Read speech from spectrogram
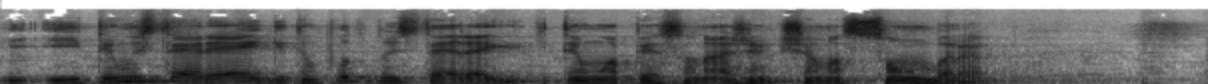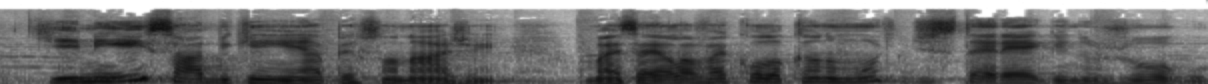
E, e tem um easter egg, tem um puto do easter egg que tem uma personagem que chama Sombra. Que ninguém sabe quem é a personagem. Mas aí ela vai colocando um monte de easter egg no jogo.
